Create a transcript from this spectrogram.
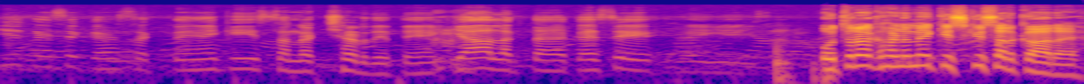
ये कैसे कह सकते हैं कि संरक्षण देते हैं? क्या लगता है? कैसे उत्तराखंड में किसकी सरकार है?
